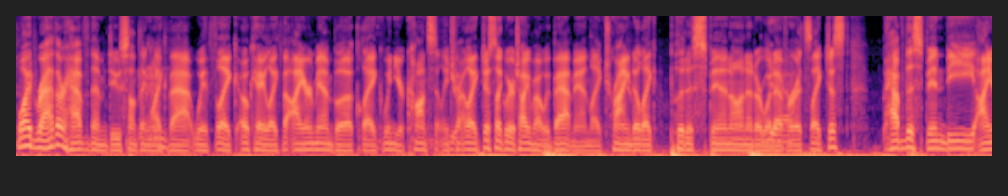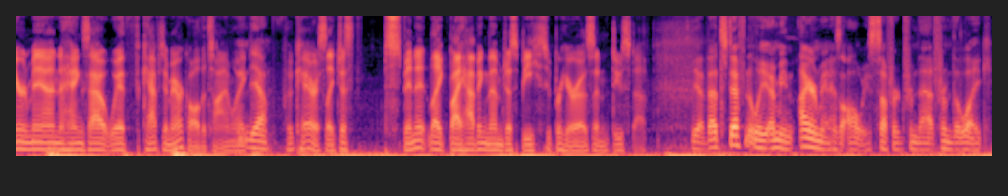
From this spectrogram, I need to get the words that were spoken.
Well, I'd rather have them do something like that with like okay, like the Iron Man book, like when you're constantly trying, Yeah. like just like we were talking about with Batman, like trying to like put a spin on it or whatever. Yeah. It's like just have the spin be Iron Man hangs out with Captain America all the time. Like, Yeah. who cares? Like, just spin it like by having them just be superheroes and do stuff. Yeah, that's definitely. I mean, Iron Man has always suffered from that. From the like,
